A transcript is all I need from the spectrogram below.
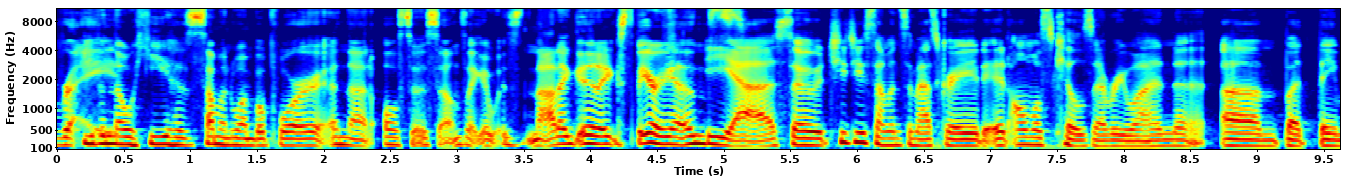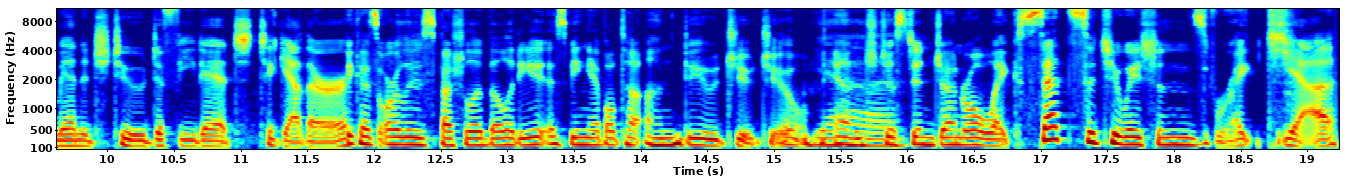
Right. Even though he has summoned one before, and that also sounds like it was not a good experience. Yeah, so Chi Chi summons the masquerade. It almost kills everyone, um, but they manage to defeat it together. Because Orlu's special ability is being able to undo juju Yeah. and just in general, like set situations right. Yeah.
